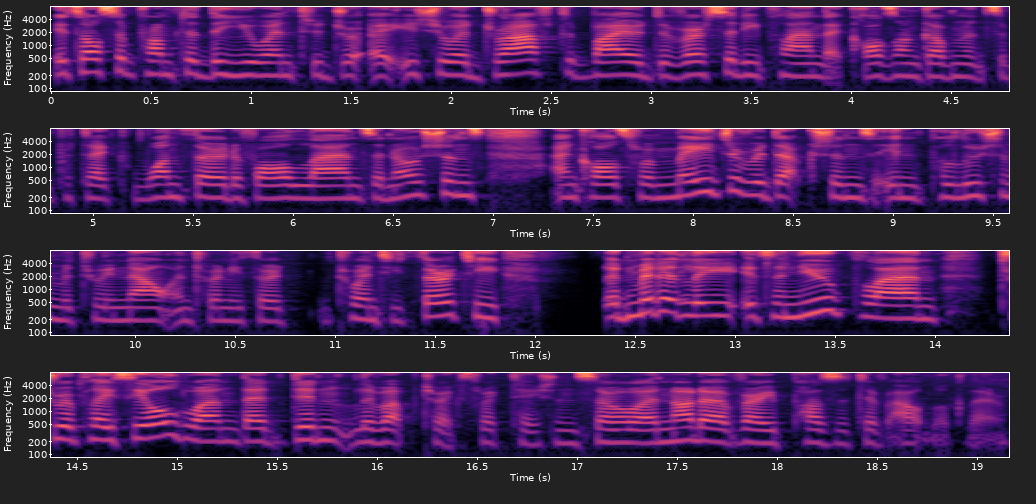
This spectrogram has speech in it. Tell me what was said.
It's also prompted the UN to uh, issue a draft biodiversity plan that calls on governments to protect one third of all lands and oceans and calls for major reductions in pollution between now and 2030. 2030. Admittedly, it's a new plan to replace the old one that didn't live up to expectations. So, uh, not a very positive outlook there.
